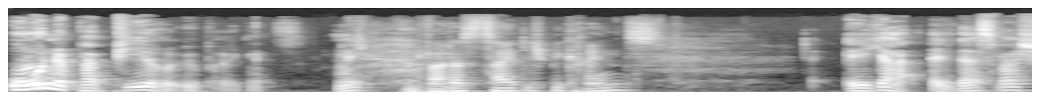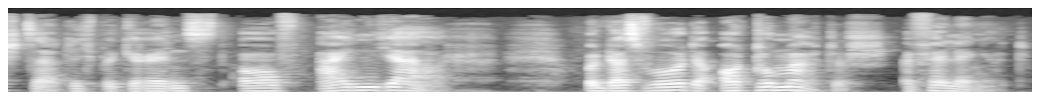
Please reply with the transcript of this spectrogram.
Ohne Papiere übrigens. Nicht? Und war das zeitlich begrenzt? Äh, ja, das war zeitlich begrenzt auf ein Jahr. Und das wurde automatisch verlängert.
